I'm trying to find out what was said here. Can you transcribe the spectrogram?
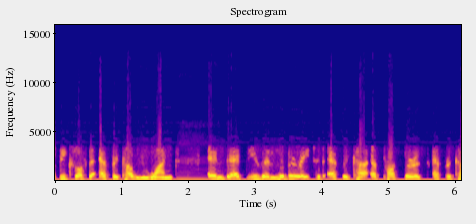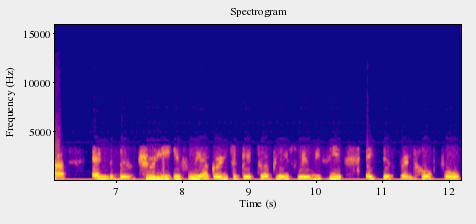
speaks of the Africa we want. Mm. And that is a liberated Africa, a prosperous Africa. And the, truly, if we are going to get to a place where we see a different, hopeful,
